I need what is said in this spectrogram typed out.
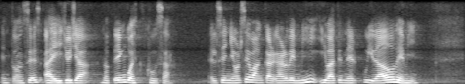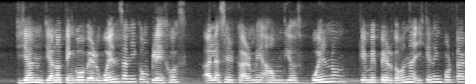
Entonces a ello ya no tengo excusa. El Señor se va a encargar de mí y va a tener cuidado de mí. ya, ya no tengo vergüenza ni complejos al acercarme a un Dios bueno que me perdona y que no importa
